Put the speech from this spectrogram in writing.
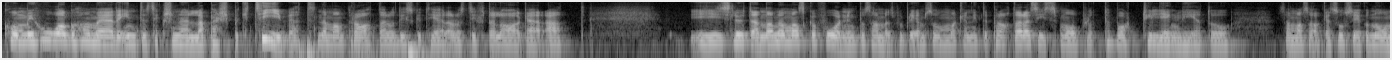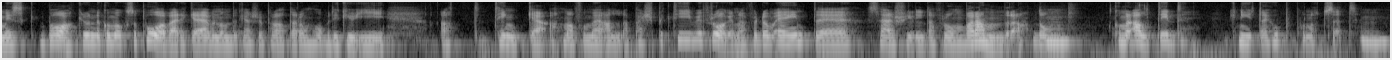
kom ihåg att ha med det intersektionella perspektivet när man pratar och diskuterar och stiftar lagar. Att i slutändan om man ska få ordning på samhällsproblem så man kan inte prata rasism och ta bort tillgänglighet och samma sak att socioekonomisk bakgrund det kommer också påverka även om du kanske pratar om hbtqi att tänka att man får med alla perspektiv i frågorna för de är inte särskilda från varandra. De mm. kommer alltid knyta ihop på något sätt. Mm.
